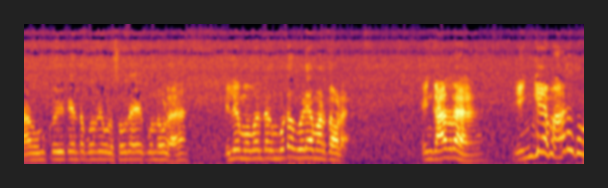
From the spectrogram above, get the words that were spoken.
ನಾನು ಉಳ್ಕೊಯ್ಕೆ ಅಂತ ಬಂದ್ರೆ ಇವಳು ಸೌದೆ ಹಾಕಿ ಬಂದವಳೆ. ಇಲ್ಲೇ ಮೊಬೈಲ್ ತಗೊಂಡ್ಬಿಟ್ಟು ವೀಡಿಯೋ ಮಾಡ್ತಾವಳೆ. ಹಿಂಗಾದ್ರೆ ಹೆಂಗೆ ಮಾಡೋದು.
